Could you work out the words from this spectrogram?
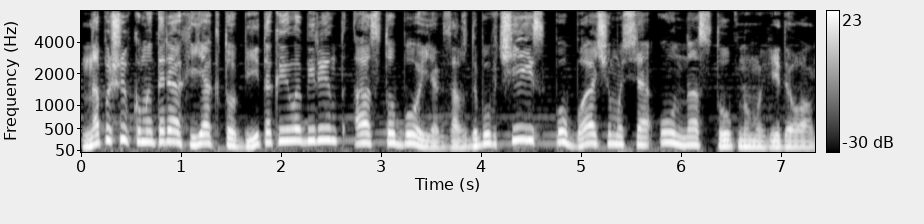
Напиши в коментарях, як тобі такий лабіринт, а з тобою, як завжди, був Чейз. Побачимося у наступному відео.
